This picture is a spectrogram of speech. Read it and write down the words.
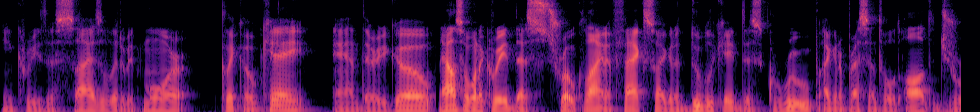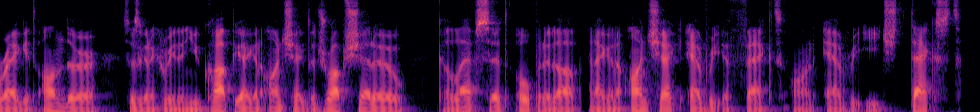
Increase the size a little bit more, click OK, and there you go. I also want to create that stroke line effect, so I'm gonna duplicate this group. I'm gonna press and hold Alt, drag it under, so it's going to create a new copy. I'm going to uncheck the drop shadow, collapse it, open it up, and I'm going to uncheck every effect on every each text.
